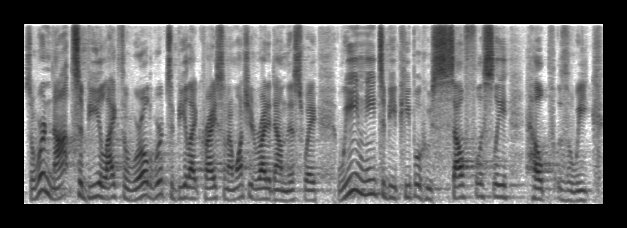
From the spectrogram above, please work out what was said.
So we're not to be like the world, we're to be like Christ. And I want you to write it down this way we need to be people who selflessly help the weak.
